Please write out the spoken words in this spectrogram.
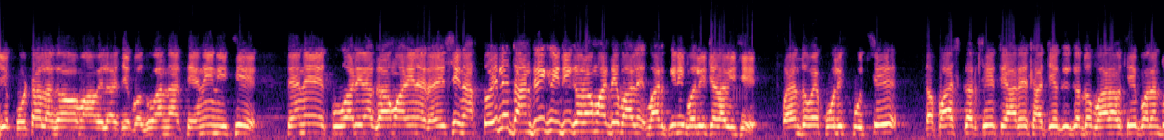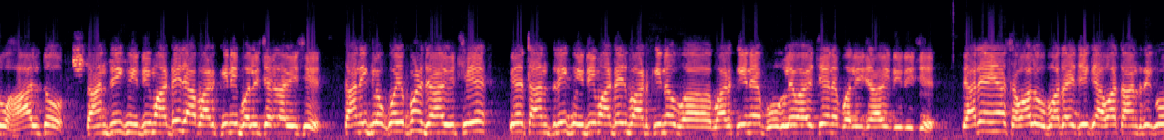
જે ફોટા લગાવવામાં આવેલા છે ભગવાનના, તેની નીચે તેને કુવાડીના ગામ મારીને રહેસી નાખતો એટલે તાંત્રિક વિધિ કરવા માટે બાળકીની બલિ ચડાવી છે. પરંતુ હવે પોલીસ પૂછશે તપાસ કરશે ત્યારે સાચી હકીકતો બહાર આવશે. પરંતુ હાલ તો તાંત્રિક વિધિ માટે જ આ બાળકીની બલિ ચડાવી છે. સ્થાનિક લોકોએ પણ જણાવ્યું છે કે તાંત્રિક વિધિ માટે જ બાળકીનો બાળકીને ભોગ લેવાયો છે અને બલિ ચડાવી દીધી છે. ત્યારે અહીંયા સવાલો ઊભા થાય છે કે આવા તાંત્રિકો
